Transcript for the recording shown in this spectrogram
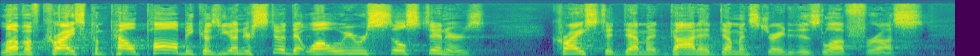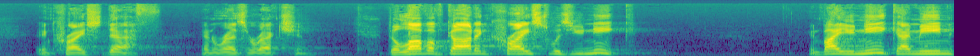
Love of Christ compelled Paul because he understood that while we were still sinners, Christ had dem- God had demonstrated his love for us in Christ's death and resurrection. The love of God in Christ was unique. And by unique, I mean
